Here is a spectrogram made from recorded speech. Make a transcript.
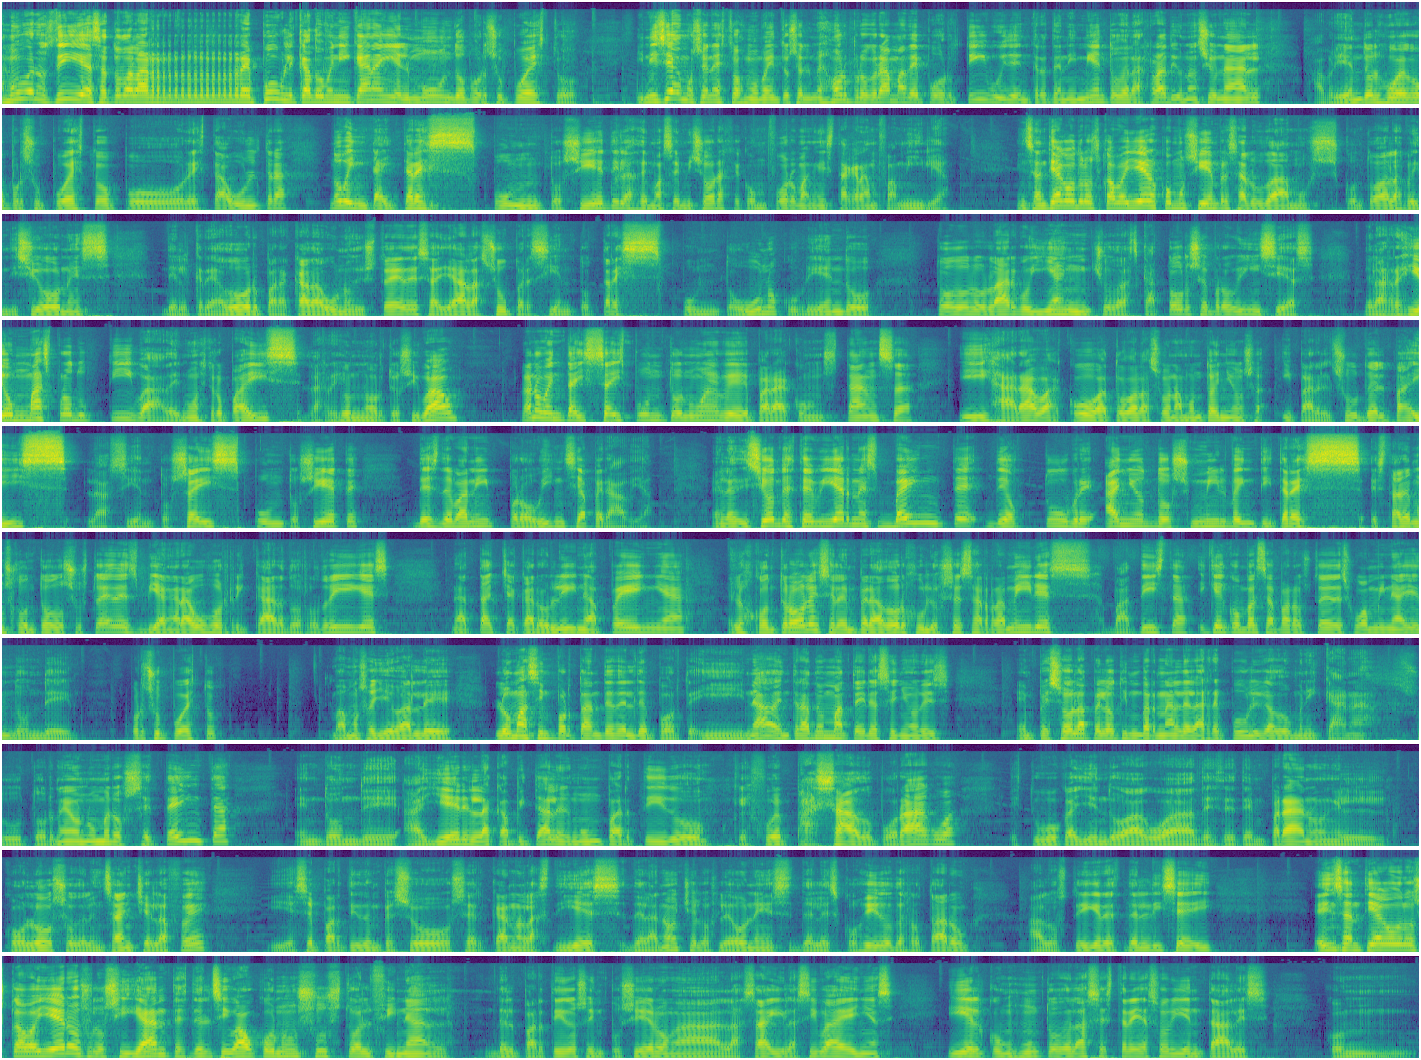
Muy buenos días a toda la República Dominicana y el mundo, por supuesto. Iniciamos en estos momentos el mejor programa deportivo y de entretenimiento de la Radio Nacional, abriendo el juego, por supuesto, por esta Ultra 93.7 y las demás emisoras que conforman esta gran familia. En Santiago de los Caballeros, como siempre, saludamos con todas las bendiciones del Creador para cada uno de ustedes. Allá la Super 103.1, cubriendo todo lo largo y ancho de las 14 provincias de la región más productiva de nuestro país, la región norte Ocibao. La 96.9 para Constanza y Jarabacoa, toda la zona montañosa. Y para el sur del país, la 106.7 desde Baní, provincia Peravia. En la edición de este viernes 20 de octubre, año 2023, estaremos con todos ustedes, Bian Araujo, Ricardo Rodríguez, Natacha Carolina Peña, en los controles, el emperador Julio César Ramírez, Batista, y quien conversa para ustedes, Juan Minay, en donde, por supuesto, vamos a llevarle lo más importante del deporte. Y nada, entrando en materia, señores, empezó la pelota invernal de la República Dominicana, su torneo número 70 en donde ayer en la capital, en un partido que fue pasado por agua, estuvo cayendo agua desde temprano en el coloso del ensanche La Fe, y ese partido empezó cercano a las 10 de la noche. Los Leones del Escogido derrotaron a los Tigres del Licey. En Santiago de los Caballeros, los gigantes del Cibao, con un susto al final del partido, se impusieron a las Águilas Cibaeñas y el conjunto de las Estrellas Orientales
